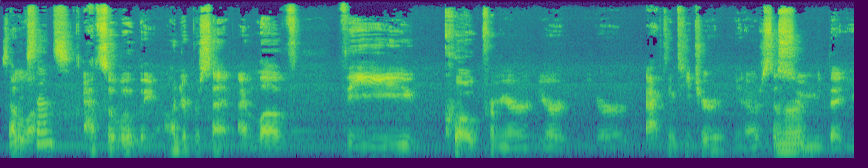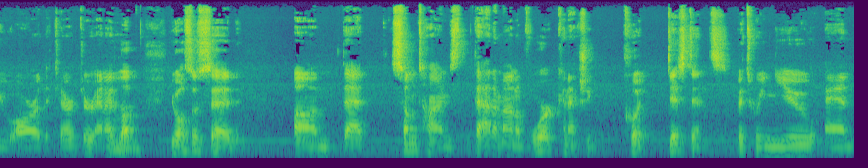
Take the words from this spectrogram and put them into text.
Does that I make lo- sense? Absolutely, hundred percent. I love the quote from your your your acting teacher. You know, just Mhm. assume that you are the character. And I Mhm. love you also said um, that sometimes that amount of work can actually put distance between you and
